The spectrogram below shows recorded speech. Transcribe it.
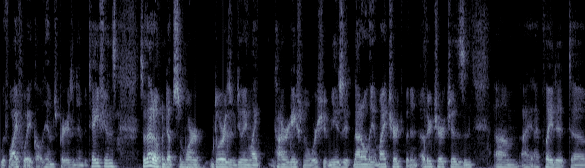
with lifeway called hymns prayers and invitations so that opened up some more doors of doing like congregational worship music, not only at my church but in other churches. And um, I, I played at uh,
